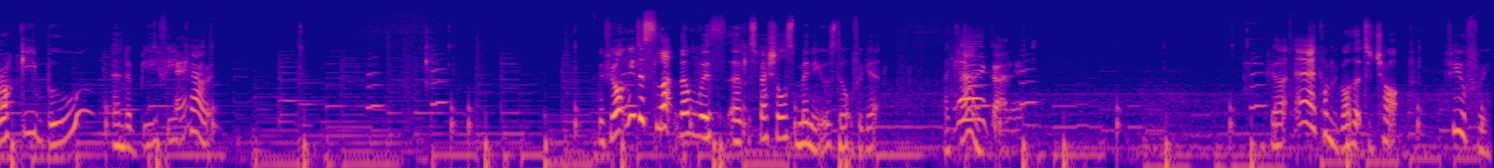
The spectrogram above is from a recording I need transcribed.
brocky boo and a beefy Okay. carrot. If you want me to slap them with uh, specials menus, don't forget. I can. Yeah, I got it. If you're like, eh, I can't be bothered to chop, feel free.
